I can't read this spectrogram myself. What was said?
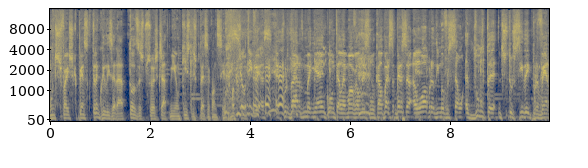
Um desfecho que penso que tranquilizará todas as pessoas que já temiam que isto lhes pudesse acontecer. Uma Se pessoa acordar de manhã com um telemóvel nesse local parece, parece a obra de uma versão adulta, distorcida e perversa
